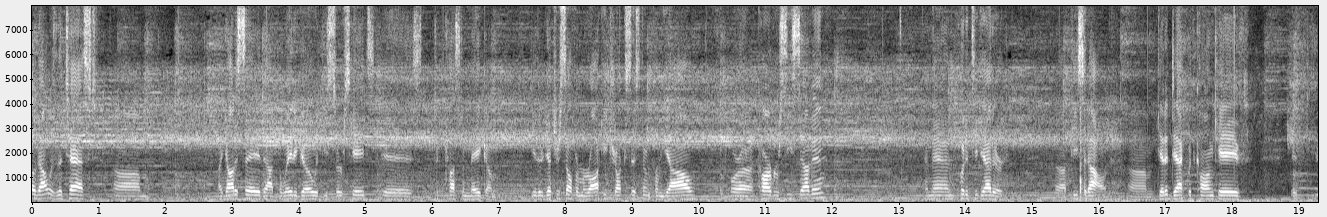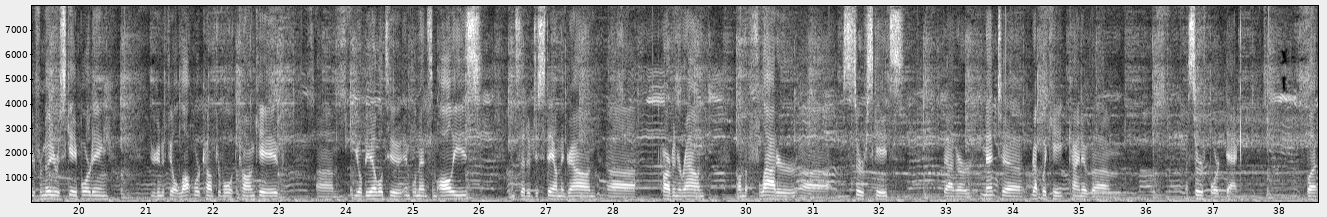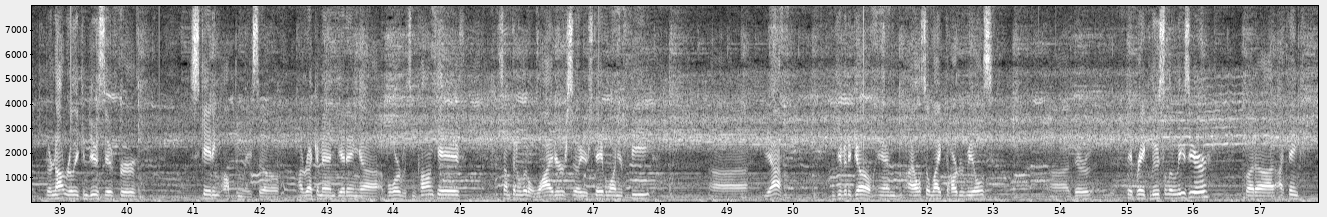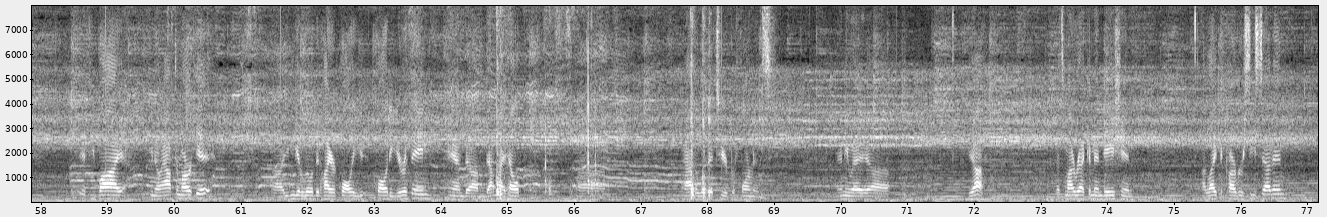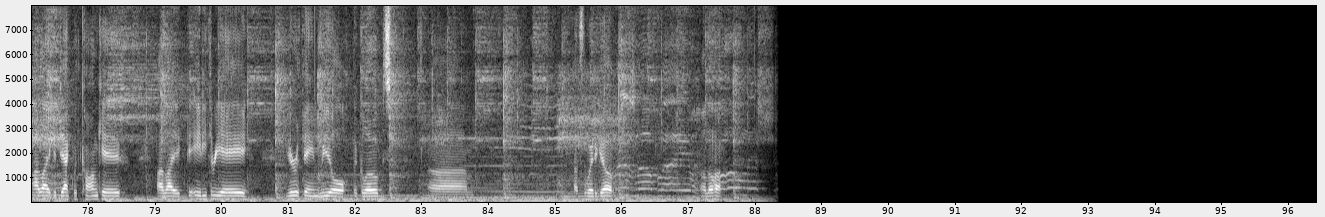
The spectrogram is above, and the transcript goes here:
So that was the test. Um, I gotta say that the way to go with these surf skates is to custom make them. Either get yourself a Meraki truck system from Yow or a Carver C7 and then put it together, uh, piece it out. Um, get a deck with concave. If you're familiar with skateboarding, you're gonna feel a lot more comfortable with concave. Um, you'll be able to implement some ollies instead of just stay on the ground uh, carving around on the flatter uh, surf skates that are meant to replicate kind of um, a surfboard deck. But they're not really conducive for skating optimally. So I recommend getting uh, a board with some concave, something a little wider so you're stable on your feet. Uh, yeah, give it a go. And I also like the harder wheels. Uh, they break loose a little easier, but uh, I think if you buy, you know, aftermarket, uh, you can get a little bit higher quality quality urethane, and um, that might help uh, add a little bit to your performance. Anyway, uh, yeah, that's my recommendation. I like the Carver C7. I like a deck with concave. I like the 83A urethane wheel, the globes. Um, that's the way to go. Aloha.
